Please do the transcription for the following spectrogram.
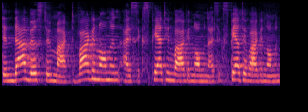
Denn da wirst du im Markt wahrgenommen, als Expertin wahrgenommen, als Experte wahrgenommen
